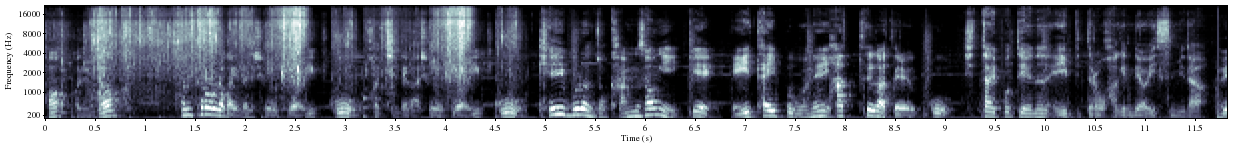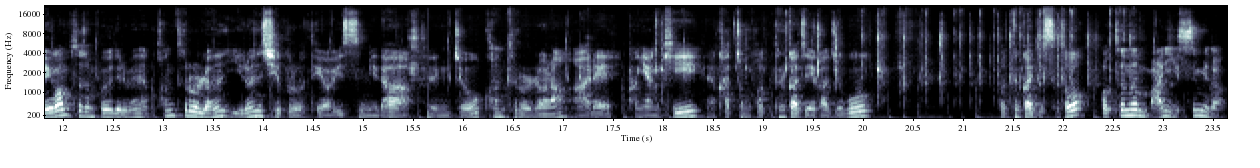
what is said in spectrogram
그래서 먼저 컨트롤러가 이런 식으로 되어 있고 거치대가 식으로 되어 있고 케이블은 좀 감성이 있게 A 타입 부분에 하트가 되어 있고 C 타입 포트에는 A 피트라고 각인되어 있습니다. 외관부터 좀 보여드리면 컨트롤러는 이런 식으로 되어 있습니다. 왼쪽 컨트롤러랑 아래 방향키 각종 버튼까지 해가지고 버튼까지 있어서 버튼은 많이 있습니다.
